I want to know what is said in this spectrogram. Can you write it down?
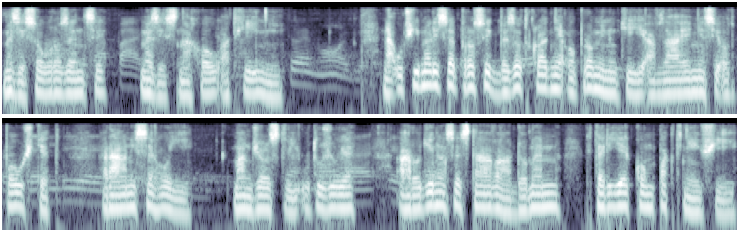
mezi sourozenci, mezi snachou a tchýní. Naučíme-li se prosit bezodkladně o prominutí a vzájemně si odpouštět, rány se hojí, manželství utužuje a rodina se stává domem, který je kompaktnější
